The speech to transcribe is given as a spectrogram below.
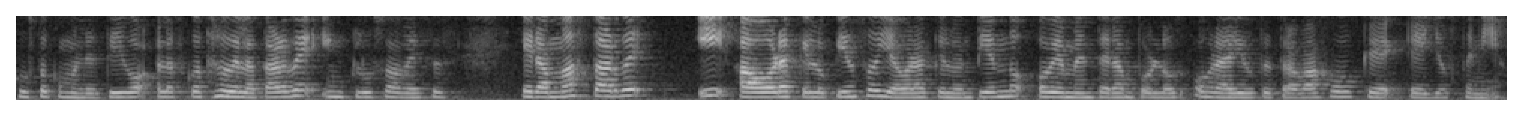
justo como les digo, a las 4 de la tarde, incluso a veces era más tarde Y ahora que lo pienso y ahora que lo entiendo, obviamente eran por los horarios de trabajo que ellos tenían.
